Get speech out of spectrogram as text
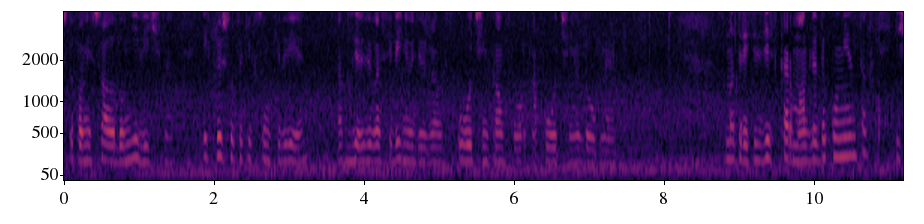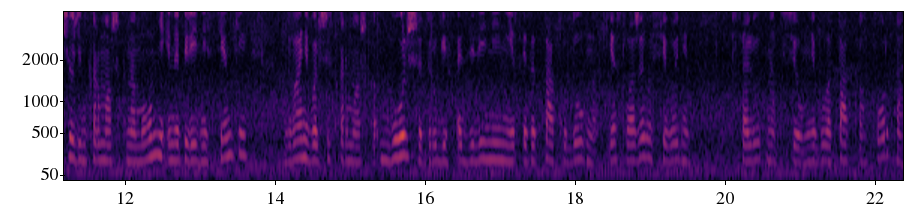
что помешало бы мне лично. Их пришло таких сумки две. Одну я взяла себе, не удержалась. Очень комфортно, очень удобная. Смотрите, здесь карман для документов, еще один кармашек на молнии и на передней стенке два небольших кармашка. Больше других отделений нет. Это так удобно. Я сложила сегодня абсолютно все. Мне было так комфортно.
